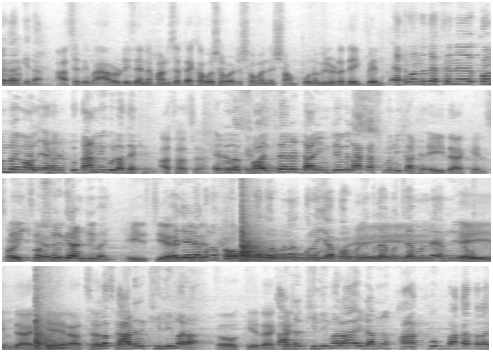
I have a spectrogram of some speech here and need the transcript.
টাকার কি দাম। আচ্ছা আরও ডিজাইনের ফার্নিচার দেখাবো সবাই একটু সময় সম্পূর্ণ ভিডিওটা দেখবেন। এতক্ষণ দেখছেন কম দামি মাল এখানে একটু দামিগুলো দেখেন। আচ্ছা আচ্ছা এটা হলো ডাইনিং টেবিল আকাশমণি কাঠের। এই দেখেন গ্যারান্টি ভাই। এই এটা কোনো পারবে না এটা আপনি ফাঁক টাকা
